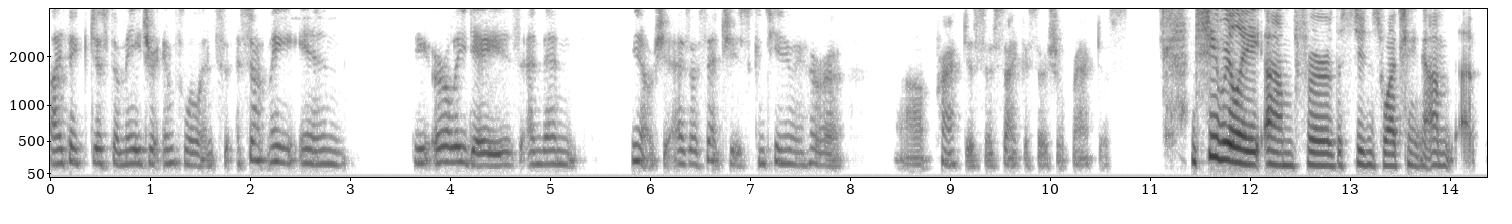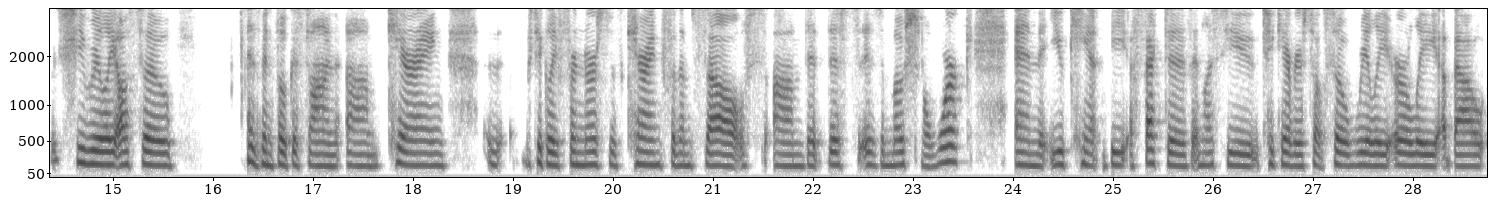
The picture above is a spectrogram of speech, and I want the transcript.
I think just a major influence, certainly in the early days. And then, you know, she, as I said, she's continuing her uh, practice, her psychosocial practice. And she really, um, for the students watching, um, uh, she really also has been focused on um, caring, particularly for nurses, caring for themselves, um, that this is emotional work and that you can't be effective unless you take care of yourself. So, really early about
